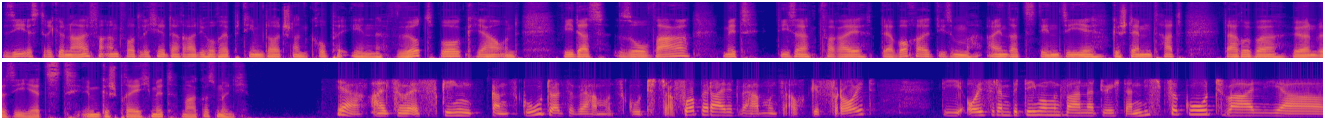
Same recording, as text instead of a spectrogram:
sie ist Regionalverantwortliche der Radio Horeb Team Deutschland Gruppe in Würzburg. Ja, und wie das so war mit dieser Pfarrei der Woche, diesem Einsatz, den sie gestemmt hat. Darüber hören wir sie jetzt im Gespräch mit Markus Münch. Ja, also es ging ganz gut. Also wir haben uns gut darauf vorbereitet. Wir haben uns auch gefreut. Die äußeren Bedingungen waren natürlich dann nicht so gut, weil ja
